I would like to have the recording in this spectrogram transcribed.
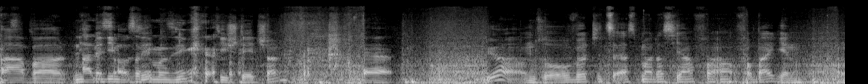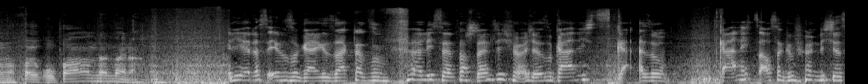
Aber nicht Alles mehr die außer die Musik. Die steht schon. Ja. Ja, und so wird jetzt erstmal das Jahr vor, vorbeigehen. Und noch Europa und dann Weihnachten. Wie ihr das eben so geil gesagt habt, so völlig selbstverständlich für euch. Also gar nichts, also gar nichts Außergewöhnliches.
